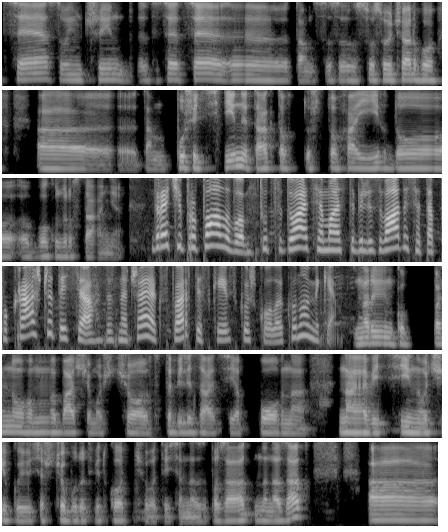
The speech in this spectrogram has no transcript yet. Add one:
це своїм чин, це це е, там свою чергу там пушить ціни, так то штовхає їх до боку зростання. До речі, про паливо тут ситуація має стабілізуватися та покращитися, зазначає експерт із Київської школи економіки. На ринку пального ми бачимо, що стабілізація повна, навіть ціни очікуються, що будуть відкочуватися на назад. А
